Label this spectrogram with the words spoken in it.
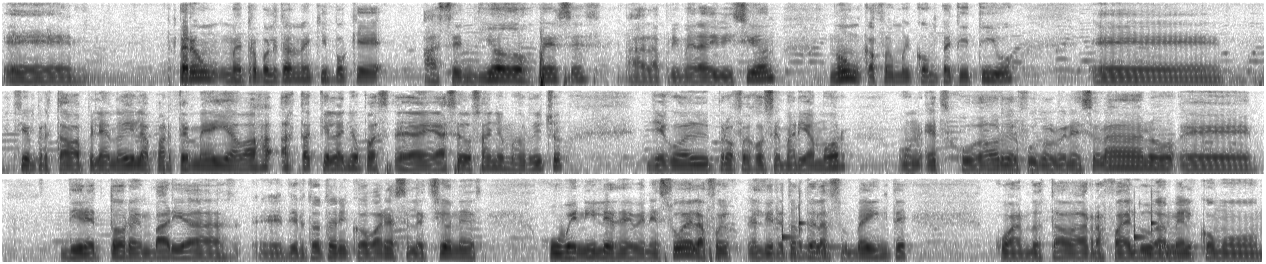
Eh, pero un Metropolitano un equipo que ascendió dos veces a la primera división, nunca fue muy competitivo, eh, siempre estaba peleando ahí la parte media baja, hasta que el año eh, hace dos años, mejor dicho, llegó el profe José María Amor, un exjugador del fútbol venezolano, director en varias, director técnico de varias selecciones juveniles de Venezuela, fue el, el director de la sub-20 cuando estaba Rafael Dudamel como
